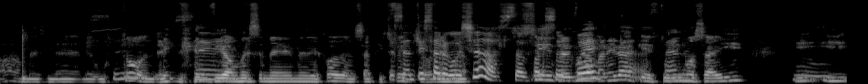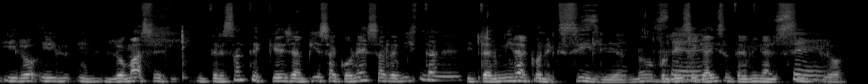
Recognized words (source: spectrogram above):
ah, me- gustó, Sí, sí. digamos, me, me dejó Te satisfecho. sentís de alguna- orgulloso, por Sí, de supuesto. alguna manera que claro. estuvimos ahí y, Mm. y- y lo, y- lo más eh, interesante es que ella empieza con esa revista Mm. y termina con Exilian, Sí, ¿no? Porque sí. dice que ahí se termina el Sí. ciclo.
